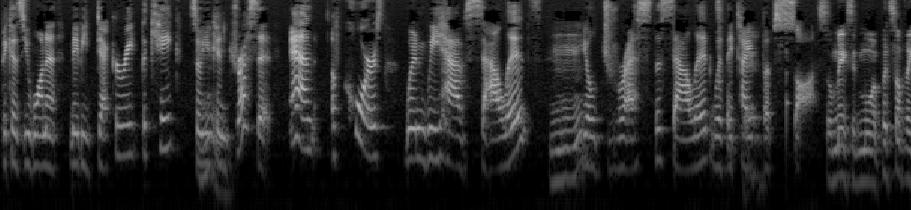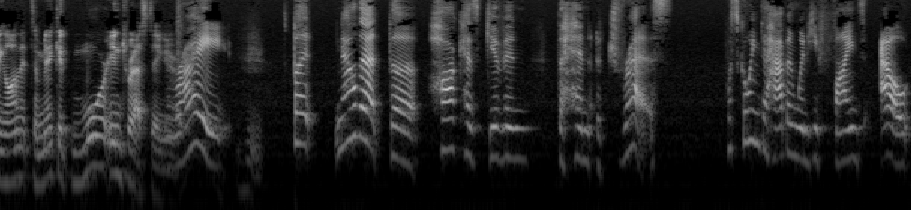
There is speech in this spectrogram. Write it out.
because you want to maybe decorate the cake so you Mm. can dress it. And of course, When we have salads, Mhm. you'll dress the salad with a type of sauce. So it makes it more, put something on it to make it more interesting. Right. But now that the hawk has given the hen a dress, what's going to happen when he finds out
